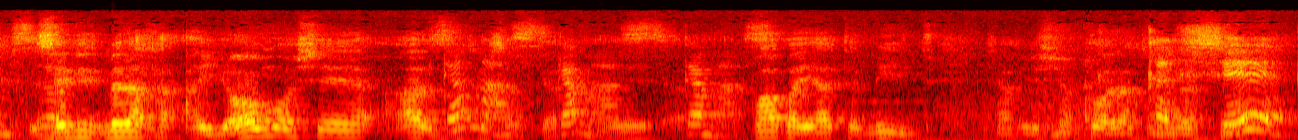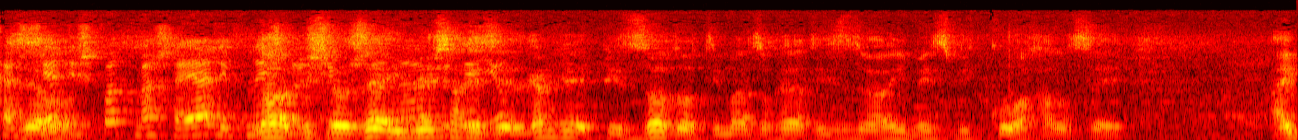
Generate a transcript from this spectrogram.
למסורת. זה נדמה לך היום או שאז? גם זה אז? גם אז, אה, גם אז. פעם היה תמיד, פה, קשה, קשה. לשפוט מה שהיה לפני לא, 30 בשביל זה, אם שנה יש לך איזה, בדיוק. גם אפיזודות, אם את זוכרת איזה דברים, איזה ויכוח על זה. האם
